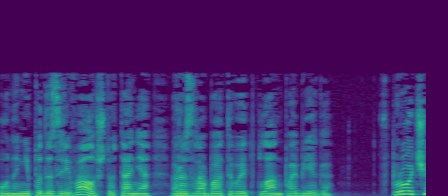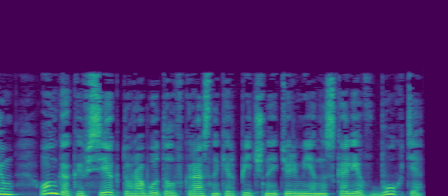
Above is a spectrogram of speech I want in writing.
Он и не подозревал, что Таня разрабатывает план побега. Впрочем, он, как и все, кто работал в красно-кирпичной тюрьме на скале в бухте,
